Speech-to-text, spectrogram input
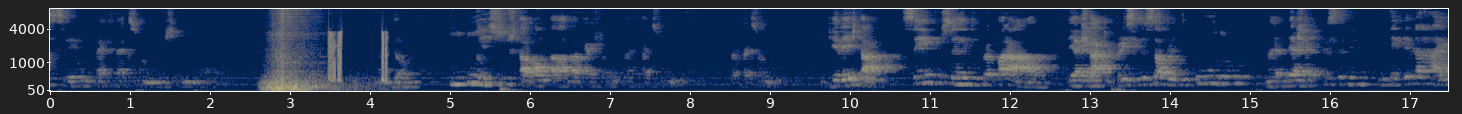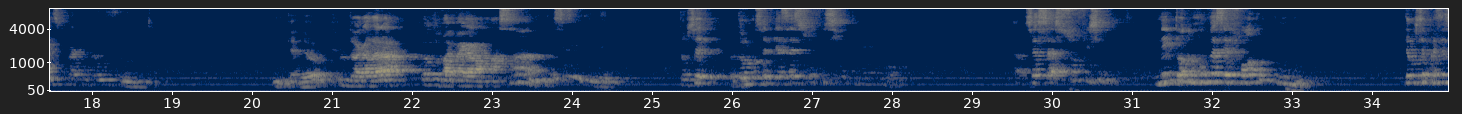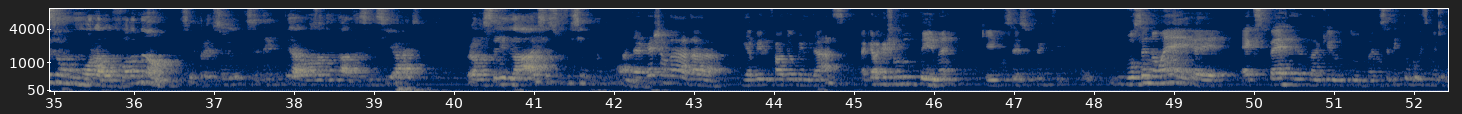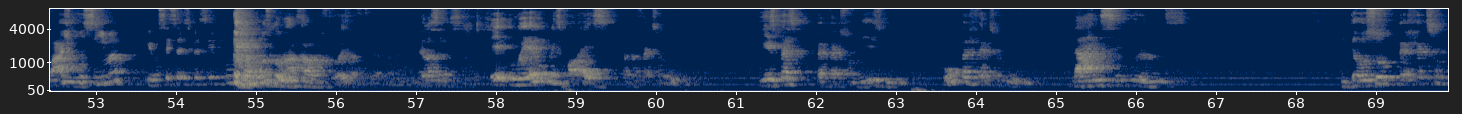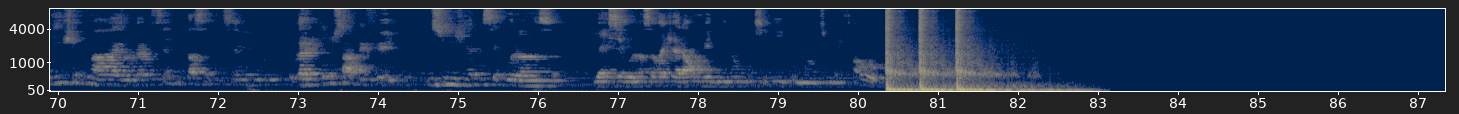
ser um perfeccionista de merda. Então, tudo isso está voltado à questão do perfeccionismo. perfeccionismo. De querer estar 100% preparado, de achar que precisa saber de tudo, né? de achar que precisa entender da raiz para comer o fruto. Entendeu? Então a galera, quando vai pegar uma maçã, não precisa entender. Então você, eu tenho um conceito que é ser suficientemente bom. Você é suficiente. Nem todo mundo vai ser foda em tudo. Então você precisa ser um orador foda? Não. Você, precisa, você tem que ter algumas habilidades essenciais para você ir lá e ser suficientemente bom. Até a questão da, da de habilidade, de habilidades, é aquela questão do T, né? Que você super, você não é, é expert naquilo tudo, mas você tem que ter um conhecimento vasto por cima e você ser específico em algumas coisas assim, o erro principal é esse, é o perfeccionismo. E esse perfeccionismo, o dá insegurança. Então, eu sou perfeccionista demais, eu quero sempre estar 100%, eu quero que tudo saia perfeito. Isso me gera insegurança. E a insegurança vai gerar o medo de não conseguir, como o Anderson bem falou.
